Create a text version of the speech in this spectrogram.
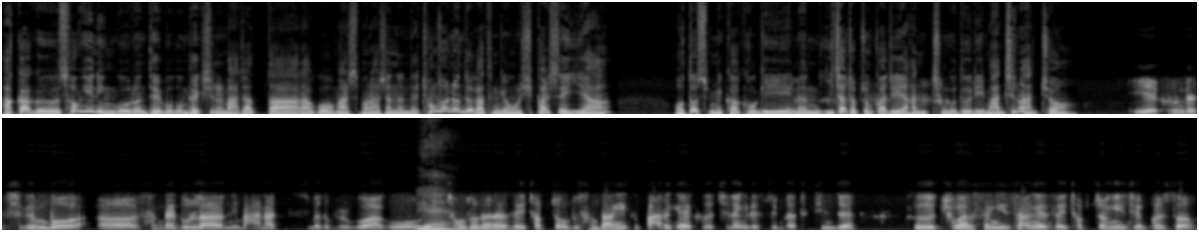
아까 그 성인 인구는 대부분 백신을 맞았다라고 말씀을 하셨는데 청소년들 같은 경우는 18세 이하 어떻습니까? 거기는 2차 접종까지 한 친구들이 많지는 않죠. 예, 그런데 지금 뭐, 어, 상당히 논란이 많았음에도 불구하고, 예. 청소년에서의 접종도 상당히 그 빠르게 그 진행이 됐습니다. 특히 이제 그 중학생 이상에서의 접종이 지금 벌써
